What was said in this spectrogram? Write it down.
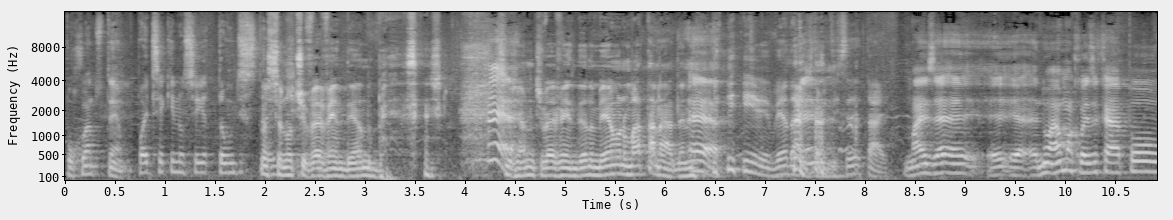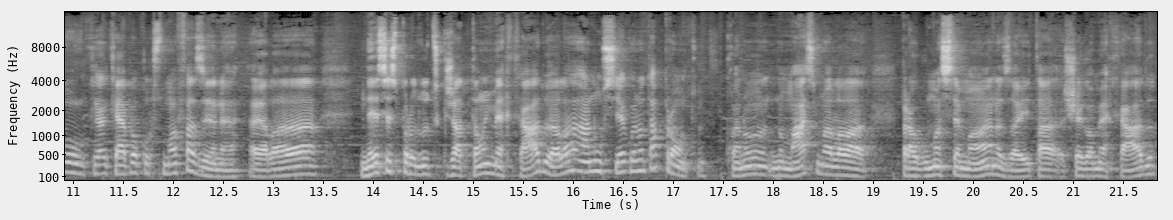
Por quanto tempo? Pode ser que não seja tão distante. Se não estiver vendendo. Se já não estiver vendendo mesmo, não mata nada, né? É. Verdade, tem esse detalhe. Mas é, é- é- não é uma coisa que a Apple que a Apple costuma fazer, né? Ela nesses produtos que já estão em mercado, ela anuncia quando está pronto. Quando no máximo ela para algumas semanas aí tá chega ao mercado,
